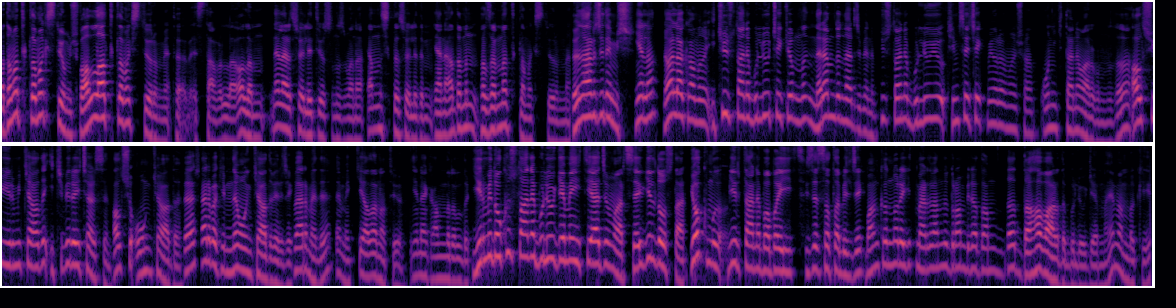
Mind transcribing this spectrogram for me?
Adama tıklamak istiyormuş. Vallahi tıklamak istiyorum ya. Tövbe estağfurullah. Oğlum neler söyletiyorsunuz bana. Yanlışlıkla söyledim. Yani adamın pazarına tıklamak istiyorum ben. Dönerci demiş. Niye lan? Ne alaka amına? 200 tane blue çekiyorum lan. Nerem dönerci benim? 200 tane blue'yu kimse çekmiyor ama şu an. 12 tane var bunda da. Al şu 20 kağıdı 2 bira içersin. Al şu 10 kağıdı. Ver. Ver bakayım ne 10 kağıdı verecek. Vermedi. Demek ki yalan atıyor. Yine kandırıldık. 29 tane blue geme ihtiyacım var. Sevgili dostlar. Yok mu bir tane baba yiğit bize satabilecek? Bankanın oraya git merdivende duran bir adamda daha vardı blue geme. Hemen bakayım.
